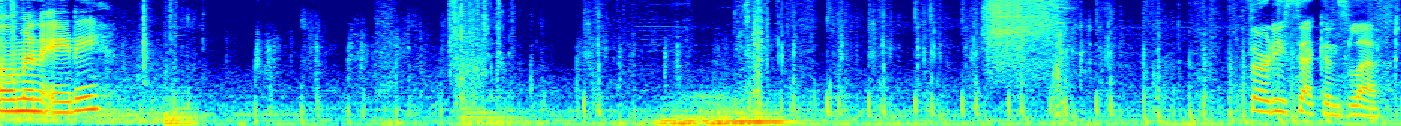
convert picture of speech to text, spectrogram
Omen 80. Thirty seconds left.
